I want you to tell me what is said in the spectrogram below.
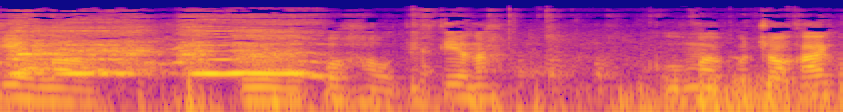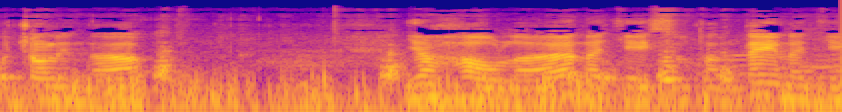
tiền là. Ừ, cô hậu thì tiền na cú mà cô cho cái, cô cho lên đó giờ hầu là nó chỉ sự tận tay là chỉ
